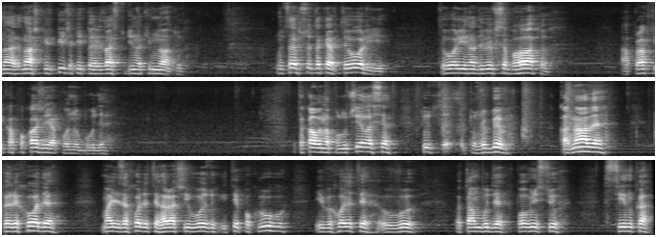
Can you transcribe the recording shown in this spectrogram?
на наш кирпіч, який передасть тоді на кімнату. Ну це все таке в теорії. Теорії надивився багато, а практика покаже, як воно буде. Така вона вийшла. Тут е, зробив канали, переходи, має заходити гарячий воздух, йти по кругу і виходити в. Отам буде повністю стінка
